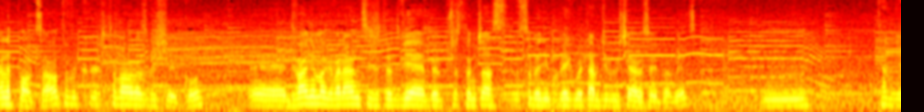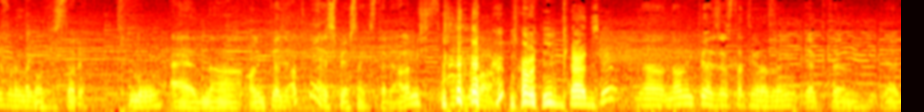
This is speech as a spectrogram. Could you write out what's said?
Ale po co? To kosztowało raz wysiłku. E, Dwa, nie ma gwarancji, że te dwie by przez ten czas sobie nie pobiegły tam, gdzie by chciały sobie pobiec. Mm, Tam już mam taką historię. No. E, na olimpiadzie, a to nie jest śmieszna historia, ale mi się to podobała. Na olimpiadzie? Na, na olimpiadzie ostatnim razem, jak ten, jak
